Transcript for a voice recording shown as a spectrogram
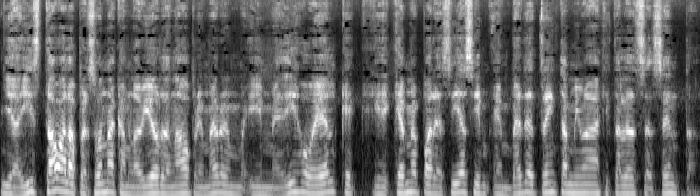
y ahí estaba la persona que me lo había ordenado primero y, me dijo él que, que, me parecía si en vez de 30 me iban a quitarle el 60.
